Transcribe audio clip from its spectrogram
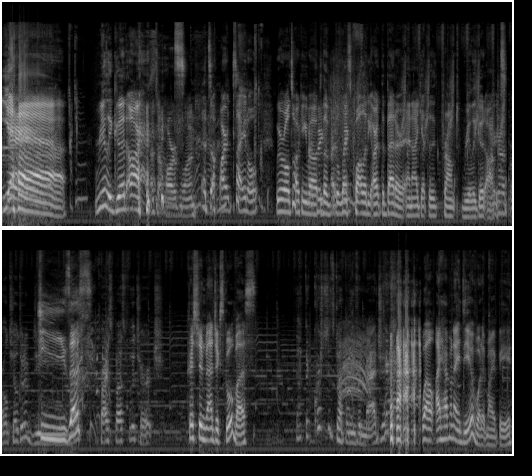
Yeah! Really good art. That's a hard one. That's a hard title. We were all talking about think- the, I the less think- quality art, the better, and I get the prompt really good art. World Children of Jesus. Jesus! Price bus for the church. Christian Magic School Bus. That the Christians don't believe in magic. well, I have an idea of what it might be.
